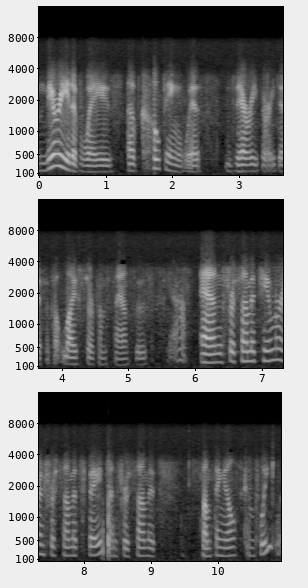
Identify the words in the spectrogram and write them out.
a myriad of ways of coping with very, very difficult life circumstances. Yeah. And for some it's humor, and for some it's faith, and for some it's something else completely,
